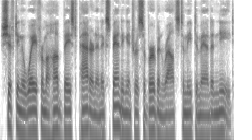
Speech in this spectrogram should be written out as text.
shifting away from a hub based pattern and expanding intra suburban routes to meet demand and need.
